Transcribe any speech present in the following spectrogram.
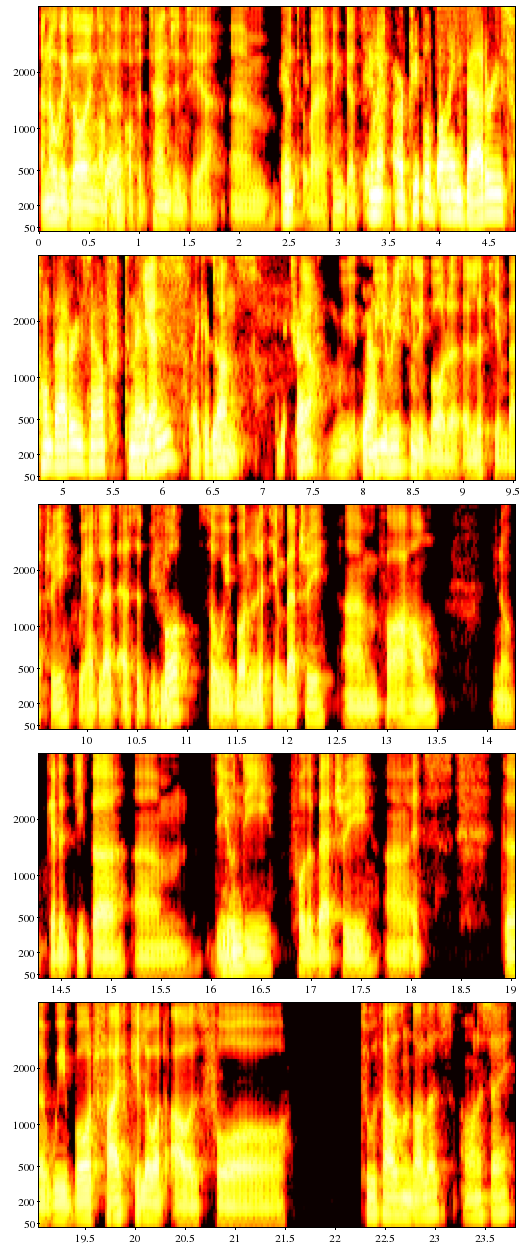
I know we're going off, yeah. a, off a tangent here, um, but, and, but, I think that's fine. Are people buying batteries, home batteries now to manage yes, these? Like, is tons. Yeah, we yeah. we recently bought a, a, lithium battery. We had lead acid mm. before, mm-hmm. so we bought a lithium battery um, for our home. You know, get a deeper um, DoD mm-hmm. for the battery. Uh, it's the we bought five kilowatt hours for two thousand dollars. I want to say,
